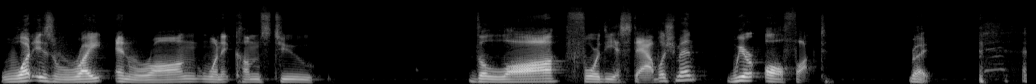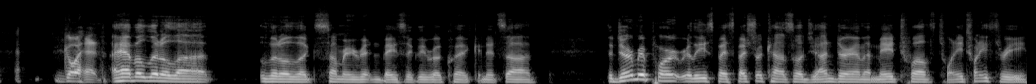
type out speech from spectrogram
what is right and wrong when it comes to the law for the establishment, we're all fucked. Right. Go ahead. I have a little uh little like summary written basically real quick, and it's uh the Durham report released by Special Counsel John Durham on May 12th, 2023,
